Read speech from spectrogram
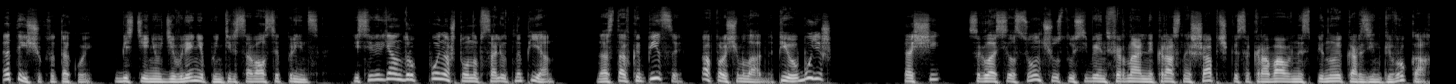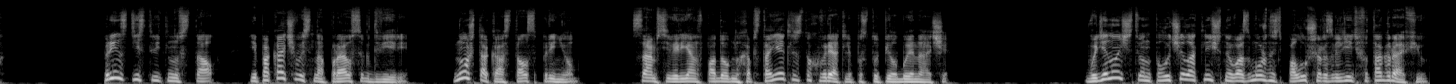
«Это еще кто такой?» — без тени удивления поинтересовался принц, и Северьян вдруг понял, что он абсолютно пьян. «Доставка пиццы? А, впрочем, ладно. Пиво будешь?» «Тащи», — согласился он, чувствуя себя инфернальной красной шапочкой с окровавленной спиной и корзинкой в руках. Принц действительно встал и, покачиваясь, направился к двери. Нож так и остался при нем. Сам Северьян в подобных обстоятельствах вряд ли поступил бы иначе. В одиночестве он получил отличную возможность получше разглядеть фотографию,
